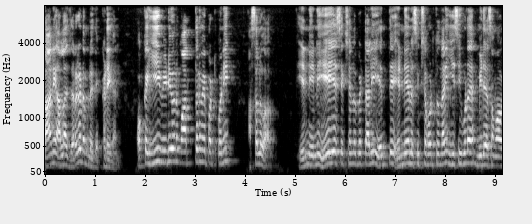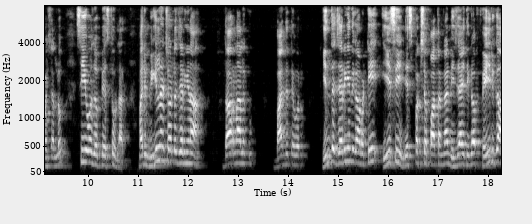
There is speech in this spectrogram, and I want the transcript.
కానీ అలా జరగడం లేదు ఎక్కడే కానీ ఒక్క ఈ వీడియోని మాత్రమే పట్టుకొని అసలు ఎన్ని ఎన్ని ఏ ఏ సెక్షన్లో పెట్టాలి ఎంత ఎన్నేళ్ళు శిక్ష పడుతుందని ఈసీ కూడా మీడియా సమావేశాల్లో సీఈఓ చెప్పేస్తూ ఉన్నారు మరి మిగిలిన చోట్ల జరిగిన దారుణాలకు బాధ్యత ఎవరు? ఇంత జరిగింది కాబట్టి ఈసీ నిష్పక్షపాతంగా నిజాయితీగా ఫెయిర్గా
